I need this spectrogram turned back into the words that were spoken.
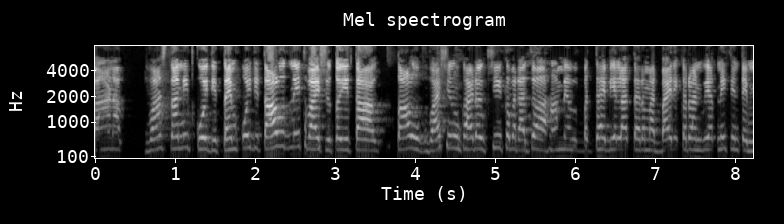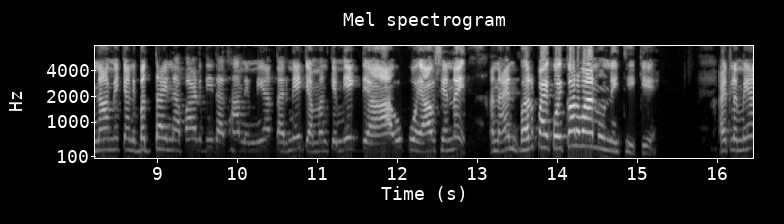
બાણા વાંચતા નહીં કોઈ દી. તેમ કોઈ દી તાળું જ નહીં વાંચ્યું તો એ તાળું વાસીનું ગાડો શી ખબર જો સામે બધા બેલા અત્યારે અમારે બારી કરવાની વેત નહીં તેમ ના મેક્યા ને બધા ના પાડી દીધા સામે મેં અત્યારે મેક્યા, મને કે મેક દે, આ કોઈ આવશે નહીં. અને આની ભરપાઈ કોઈ કરવાનું નથી કે. એટલે મેં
